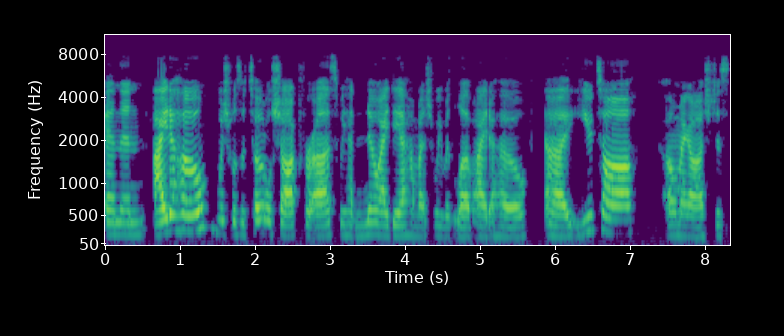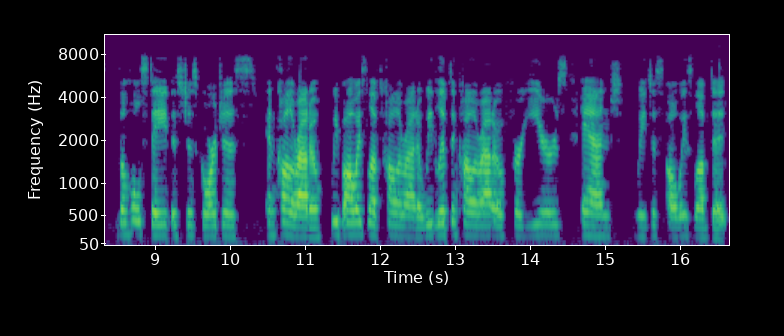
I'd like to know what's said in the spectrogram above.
and then Idaho, which was a total shock for us. We had no idea how much we would love Idaho. Uh, Utah, oh my gosh, just the whole state is just gorgeous. And Colorado, we've always loved Colorado. We lived in Colorado for years and we just always loved it.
